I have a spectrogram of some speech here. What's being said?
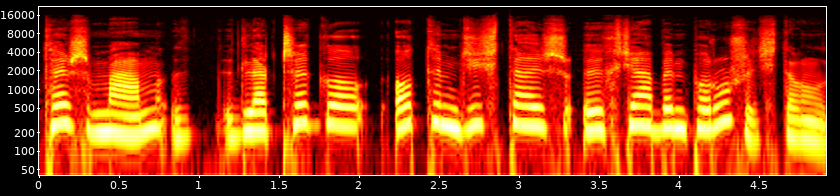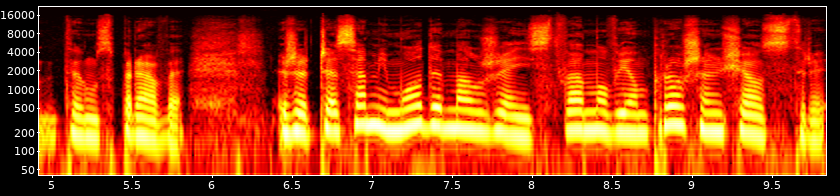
też mam, dlaczego o tym dziś też y, chciałabym poruszyć tą, tę sprawę, że czasami młode małżeństwa mówią: Proszę siostry,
